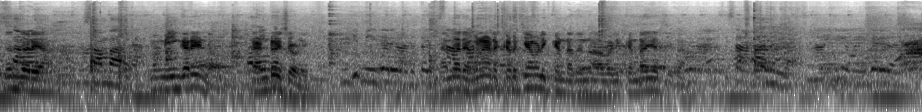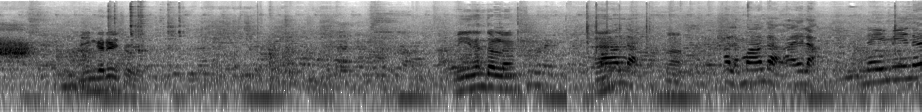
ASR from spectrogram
ഇതെന്താ പറയാ മീൻകറി ഉണ്ടോ? രണ്ടു വെച്ചോളി. എന്താ പറയാ നിങ്ങൾ ഇടക്കിടക്ക് ഞാൻ വിളിക്കണ്ട. വിളിക്കണ്ട വിചാരിച്ചിട്ടാ? മീൻകറി വെച്ചോളൂ. മീൻ എന്താ ഉള്ളെ? ആ. അല്ല മാന്ത അയല. നെയ്മീന്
